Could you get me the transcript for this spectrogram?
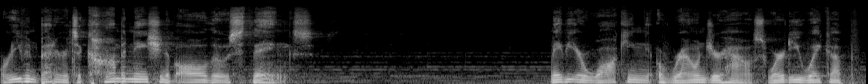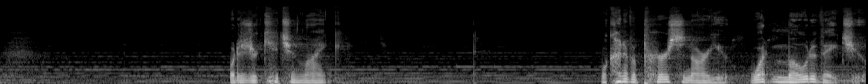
or even better, it's a combination of all those things. Maybe you're walking around your house. Where do you wake up what is your kitchen like? What kind of a person are you? What motivates you?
